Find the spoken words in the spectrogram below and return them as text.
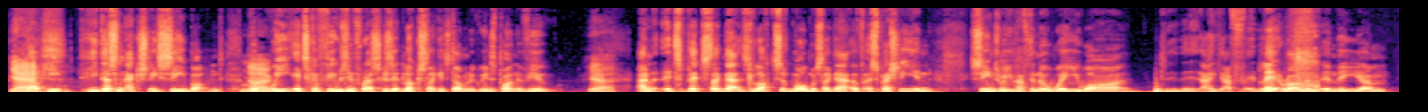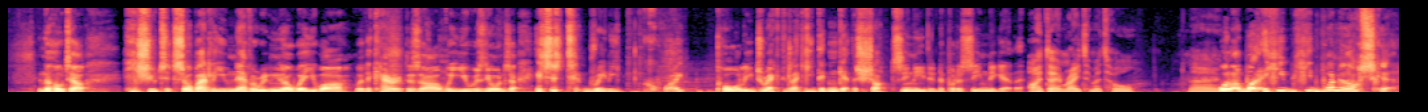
Yeah. Now he he doesn't actually see Bond, No. but we it's confusing for us because it looks like it's Dominic Green's point of view. Yeah. And it's bits like that. There's lots of moments like that, of, especially in scenes where you have to know where you are. I, I, later on in, in the um, in the hotel, he shoots it so badly you never really know where you are, where the characters are, where you as the audience are. It's just really quite poorly directed. Like he didn't get the shots he needed to put a scene together. I don't rate him at all. No. Well, well he he won an Oscar.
